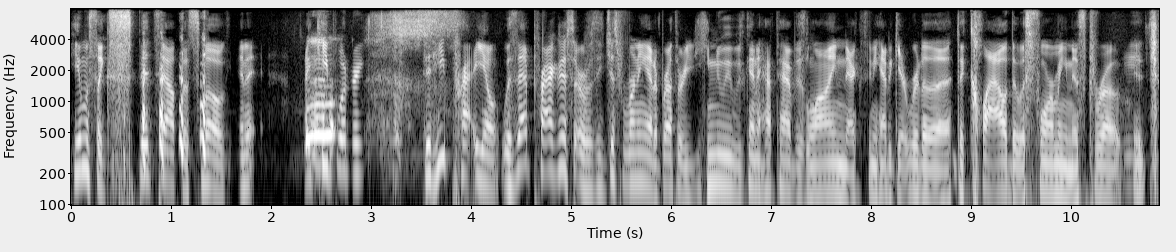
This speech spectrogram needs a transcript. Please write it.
he almost like spits out the smoke and. It, I keep wondering, did he, pra- you know, was that practice or was he just running out of breath, or he knew he was going to have to have his line next, and he had to get rid of the, the cloud that was forming in his throat? It,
